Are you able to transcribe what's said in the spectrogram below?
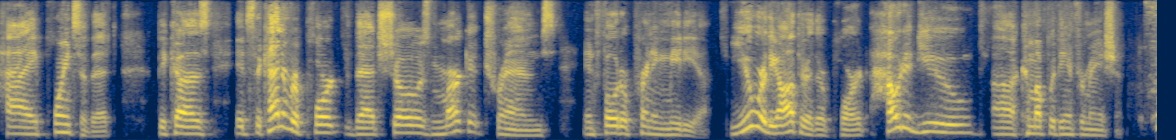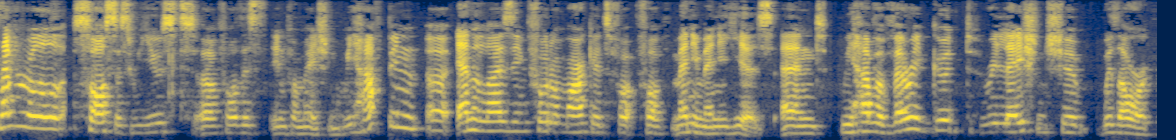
high points of it because it's the kind of report that shows market trends in photo printing media. You were the author of the report. How did you uh, come up with the information? Several sources we used uh, for this information. We have been uh, analyzing photo markets for, for many, many years, and we have a very good relationship with our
